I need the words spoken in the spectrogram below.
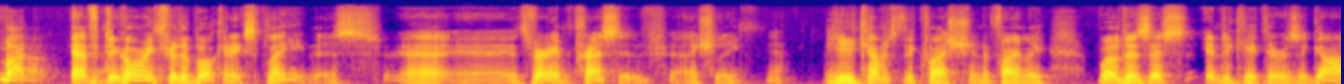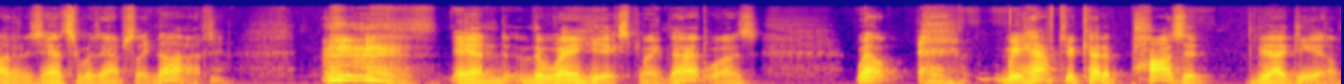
But after going through the book and explaining this, uh, uh it's very impressive, actually. Yeah he comes to the question and finally, well, does this indicate there is a God? And his answer was absolutely not. Yeah. and the way he explained that was, well, we have to kind of posit the idea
